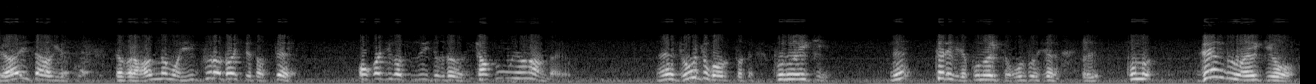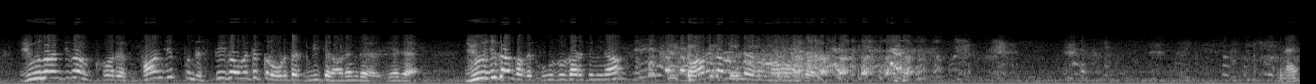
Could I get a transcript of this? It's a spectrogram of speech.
らい騒ぎです。だからあんなもんいくら出してたって、赤字が続いてるだけで客も嫌なんだよ。ね、情緒があるったって、この駅、ね、テレビでこの駅って放送してるこの全部の駅を十何時間かかるやつ30分でスピード上げてから俺たち見てられんだよ家で。10時間かけて放送されてみな。誰が見んだよそんなもん。っ てね。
